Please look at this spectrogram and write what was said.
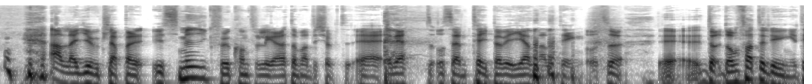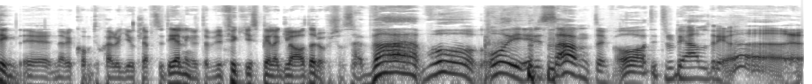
alla julklappar i smyg för att kontrollera att de hade köpt eh, rätt. Och sen tejpade vi igen allting. Och så, eh, de, de fattade ju ingenting eh, när det kom till själva julklappsutdelningen. Utan vi fick ju spela glada då. Förstås så här, va? Wow, oj, är det sant? Typ, Åh, det trodde jag aldrig. Ah.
